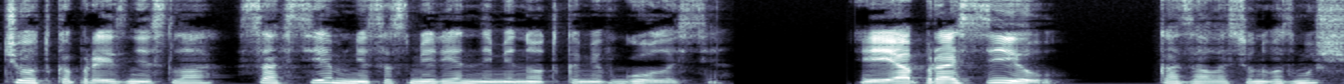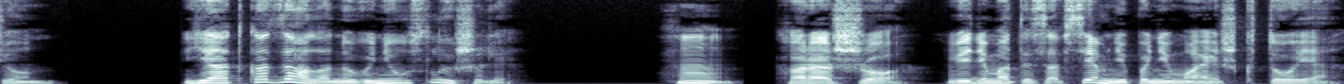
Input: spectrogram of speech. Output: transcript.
четко произнесла, совсем не со смиренными нотками в голосе. Я просил, казалось, он возмущен. Я отказала, но вы не услышали. Хм, хорошо. Видимо, ты совсем не понимаешь, кто я.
